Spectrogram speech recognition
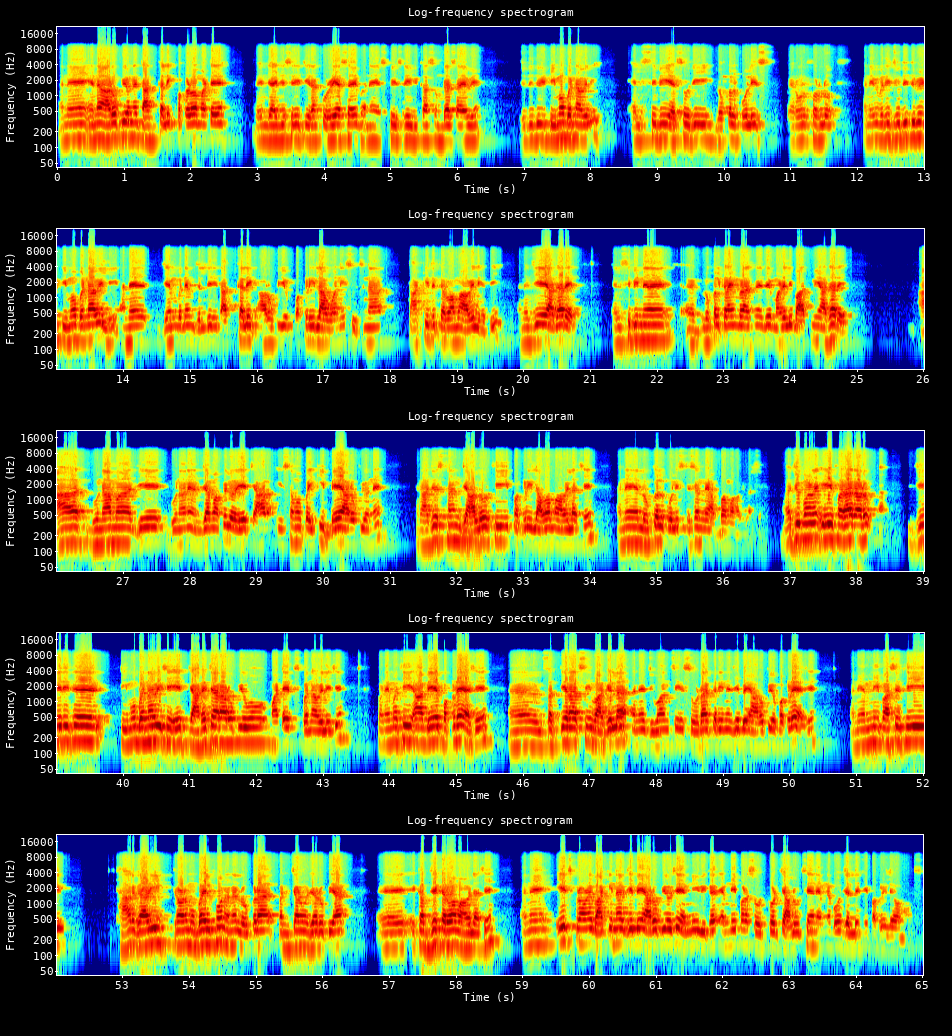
અને એના આરોપીઓને તાત્કાલિક પકડવા માટે range I G Shri Chirag Kordiya સાહેબ અને એસપી શ્રી વિકાસ સુંડા સાહેબે જુદી જુદી ટીમો બનાવેલી. LCB, SOG, local police, parole furlough અને એવી બધી જુદી જુદી ટીમો બનાવેલી અને જેમ બને એમ જલ્દી તાત્કાલિક આરોપીઓ પકડી લાવવાની સૂચના તાકીદ કરવામાં આવેલી હતી. અને જે આધારે એલસીબી ને લોકલ ક્રાઇમ બ્રાન્ચને જે મળેલી બાતમી આધારે આ ગુનામાં જે ગુનાને અંજામ આપેલો એ ચાર ઈસમો પૈકી બે આરોપીઓને રાજસ્થાન જાલોરથી પકડી લાવવામાં આવેલા છે અને લોકલ પોલીસ સ્ટેશનને આપવામાં આવેલા છે. હજુ પણ એ ફરાર આરોપ જે રીતે ટીમો બનાવી છે એ ચારે ચાર આરોપીઓ માટે જ બનાવેલી છે. પણ એમાંથી આ બે પકડાયા છે સત્યરાજસિંહ વાઘેલા અને જુવાનસિંહ સોડા કરીને જે બે આરોપીઓ પકડાયા છે અને એમની પાસેથી થાર ગાડી, ત્રણ મોબાઈલ ફોન અને લોકડા પંચાણું હજાર રૂપિયા, એ કબજે કરવામાં આવેલા છે. અને એ જ પ્રમાણે બાકીના જે બે આરોપીઓ છે, એમની એમની પણ શોધખોળ ચાલુ છે અને એમને બહુ જલ્દીથી પકડી લેવામાં આવશે.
